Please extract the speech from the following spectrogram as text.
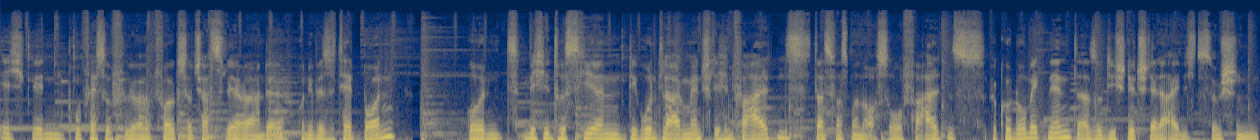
Ich bin Professor für Volkswirtschaftslehre an der Universität Bonn. Und mich interessieren die Grundlagen menschlichen Verhaltens, das, was man auch so Verhaltensökonomik nennt, also die Schnittstelle eigentlich zwischen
